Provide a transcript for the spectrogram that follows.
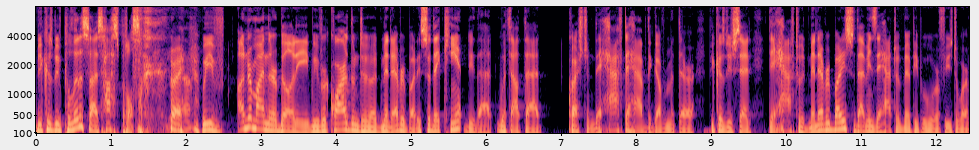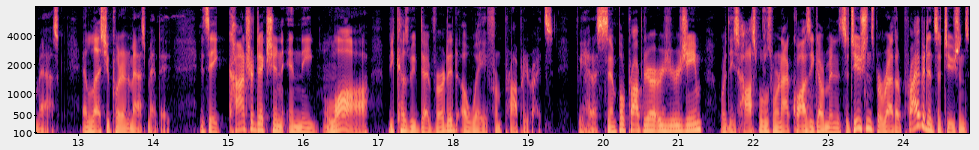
because we've politicized hospitals, right? We've undermined their ability. We've required them to admit everybody, so they can't do that without that question. They have to have the government there because we've said they have to admit everybody. So that means they have to admit people who refuse to wear a mask unless you put in a mask mandate. It's a contradiction in the hmm. law because we've diverted away from property rights. If we had a simple property regime where these hospitals were not quasi government institutions, but rather private institutions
